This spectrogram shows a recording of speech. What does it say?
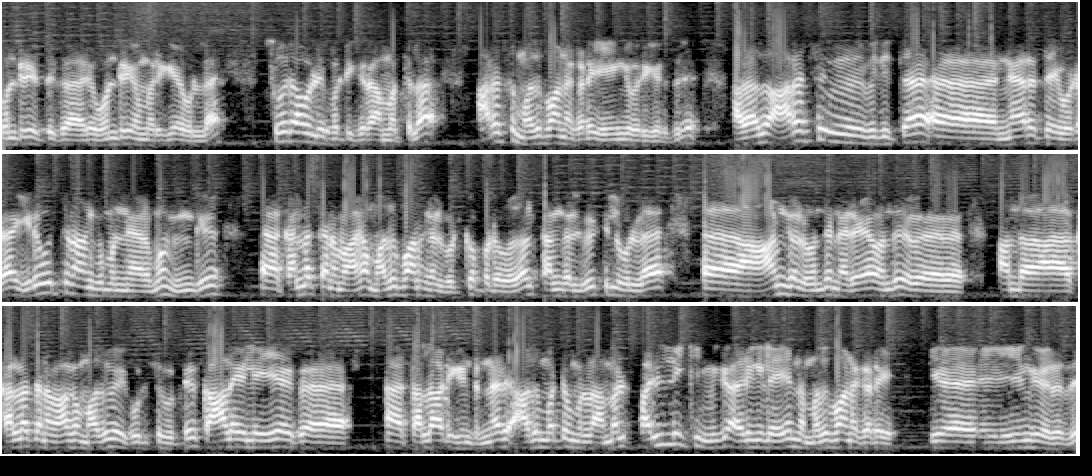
ஒன்றியத்துக்கு ஒன்றியம் அருகே உள்ள சூறாவளிப்பட்டி கிராமத்துல அரசு மதுபான கடை இயங்கி வருகிறது. அதாவது அரசு விதித்த நேரத்தை விட இருபத்தி நான்கு மணி நேரமும் இங்கு அஹ், கள்ளத்தனமாக மதுபானங்கள் விற்கப்படுவதால் தங்கள் வீட்டில் உள்ள ஆண்கள் வந்து நிறைய வந்து அந்த கள்ளத்தனமாக மதுவை குடித்துவிட்டு காலையிலேயே தள்ளாடுகின்றனர். அது மட்டும் இல்லாமல் பள்ளிக்கு மிக அருகிலேயே இந்த மதுபான கடை இயங்குகிறது.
